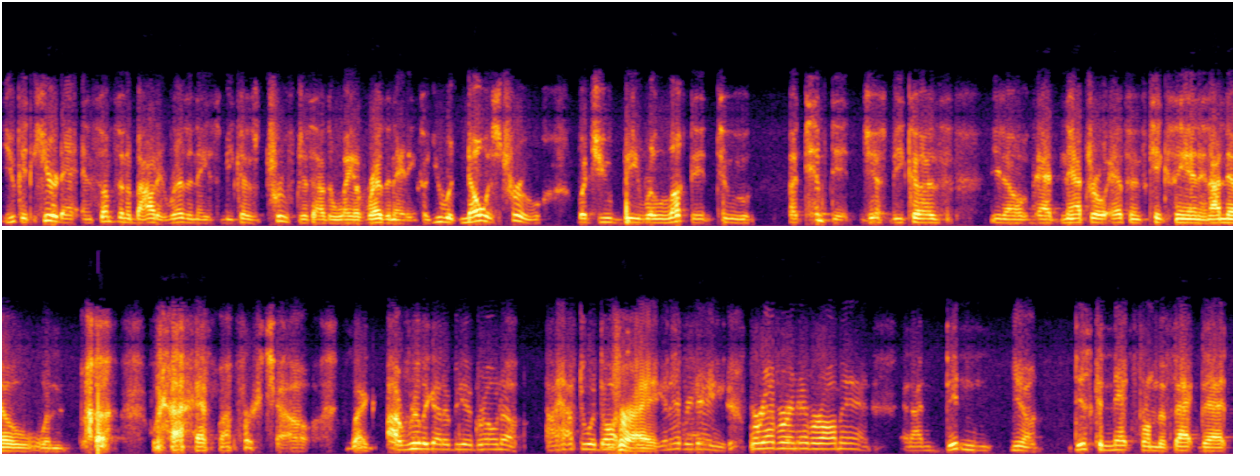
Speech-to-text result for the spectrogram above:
you could hear that and something about it resonates because truth just has a way of resonating. So you would know it's true, but you'd be reluctant to attempt it just because you know that natural essence kicks in. And I know when when I had my first child, like I really got to be a grown up. I have to adult right. and every day, forever and ever, amen. And I didn't, you know, disconnect from the fact that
